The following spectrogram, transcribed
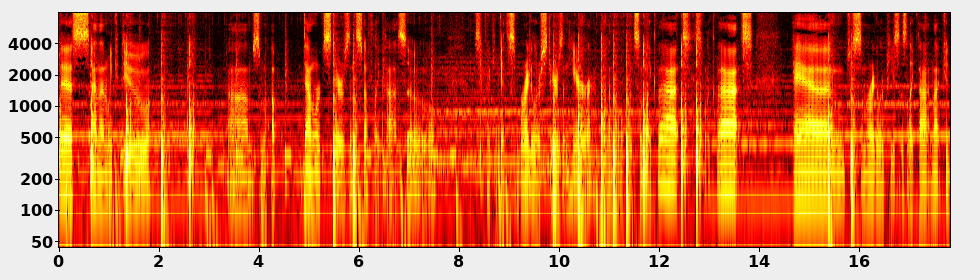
this, and then we could do um, some up, downward stairs and stuff like that. So see if I can get some regular stairs in here, and then we'll put some like that, some like that, and just some regular pieces like that, and that could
